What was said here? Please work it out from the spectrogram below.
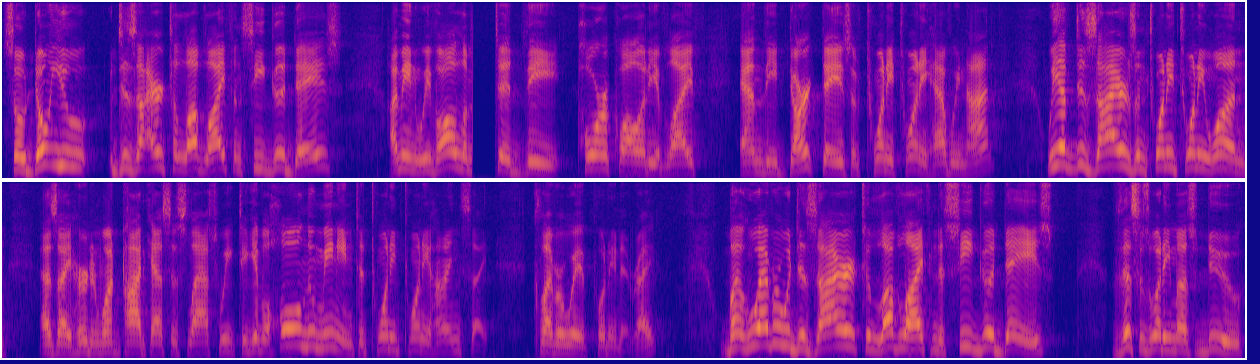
so don't you desire to love life and see good days? I mean, we've all the poor quality of life and the dark days of 2020, have we not? We have desires in 2021, as I heard in one podcast this last week, to give a whole new meaning to 2020 hindsight. Clever way of putting it, right? But whoever would desire to love life and to see good days, this is what he must do.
